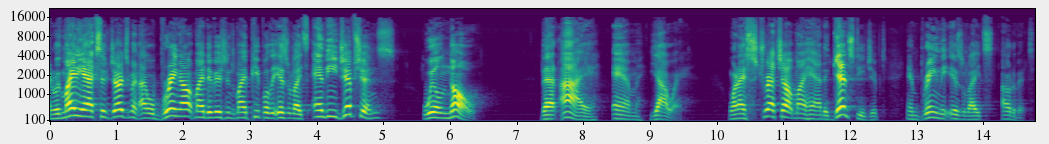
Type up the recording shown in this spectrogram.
and with mighty acts of judgment I will bring out my divisions, my people, the Israelites, and the Egyptians will know that I am Yahweh. When I stretch out my hand against Egypt and bring the Israelites out of it.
